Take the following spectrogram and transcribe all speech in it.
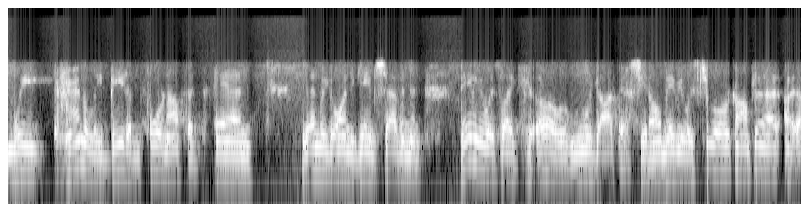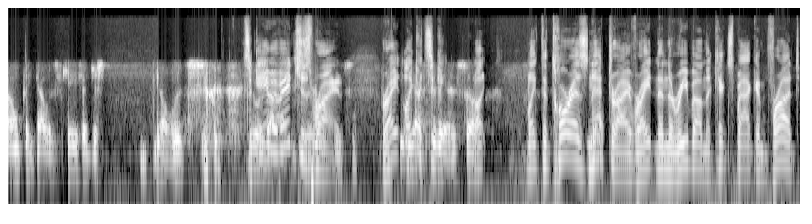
we handily beat them four nothing, and then we go into Game Seven, and maybe it was like, oh, we got this. You know, maybe it was too overconfident. I, I don't think that was the case. I just, you know, it's It's a game of inches, Ryan. Right? Like Yes, it's a it is, so- like, like the Torres net Yep. drive, right? And then the rebound that kicks back in front,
